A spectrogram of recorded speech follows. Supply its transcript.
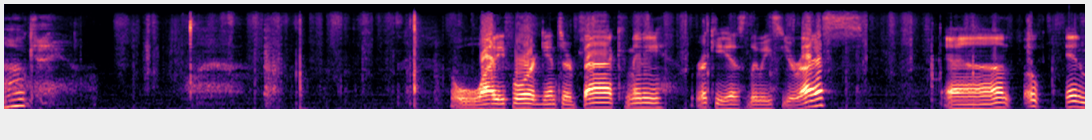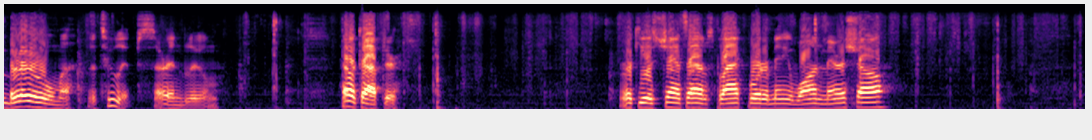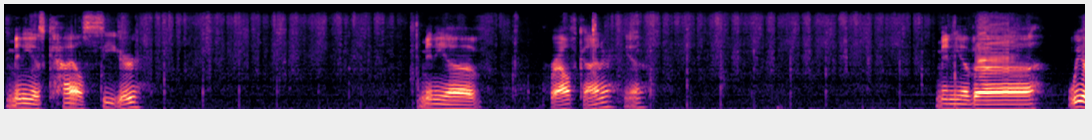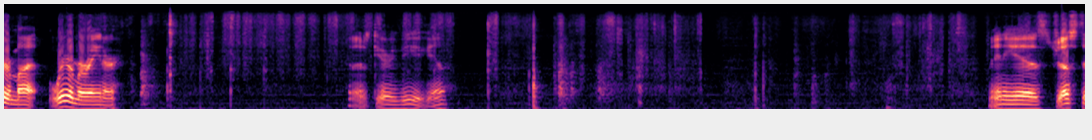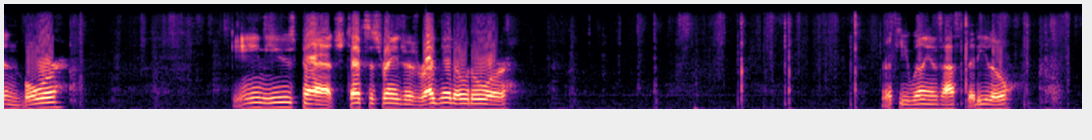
Okay. Ford, Ginter back. Mini rookie is Luis Urias. And, oh, in bloom. The tulips are in bloom. Helicopter. Rookie is Chance Adams, black border mini Juan Marichal. Mini is Kyle Seager. Mini of Ralph Kiner, yeah. Mini of uh Weir My Weir Mariner. There's Gary V again. Mini is Justin Bour. Game used patch. Texas Rangers, Rougned Odor. Rookie Williams Astudillo.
